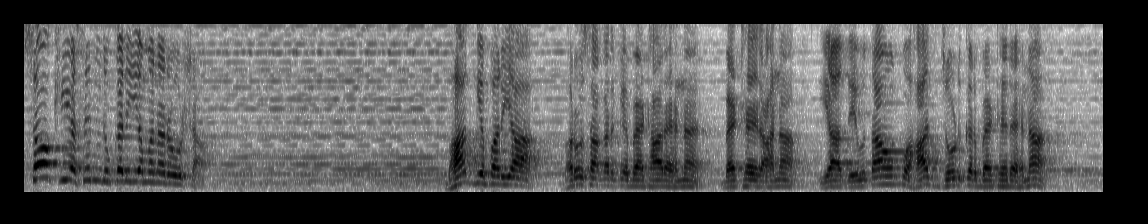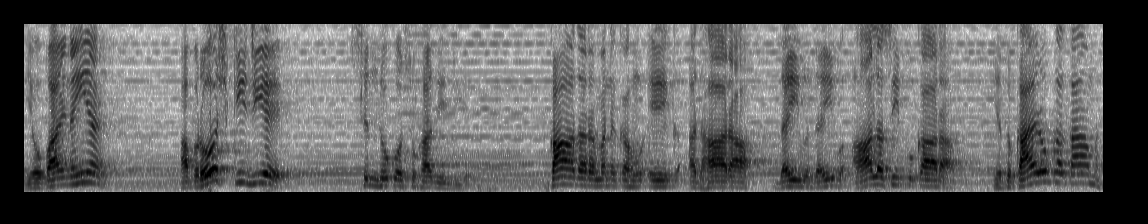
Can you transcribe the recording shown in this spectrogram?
सौखी सिंधु करिय मन रोषा। भाग्य पर या भरोसा करके बैठा रहना, बैठे रहना, या देवताओं को हाथ जोड़कर बैठे रहना यह उपाय नहीं है। अब रोष कीजिए, सिंधु को सुखा दीजिए। कादर मन कहूँ एक अधारा, दैव दैव आलसी पुकारा। यह तो कायरों का काम है।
